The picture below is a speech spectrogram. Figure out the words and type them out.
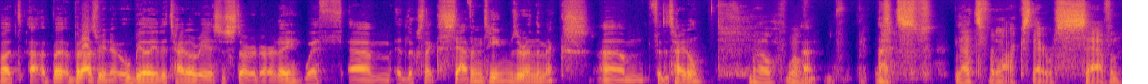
but uh, but but as we know, Bailey, the title race has started early. With um, it looks like seven teams are in the mix um, for the title. Well, well, let's let's relax there with seven.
